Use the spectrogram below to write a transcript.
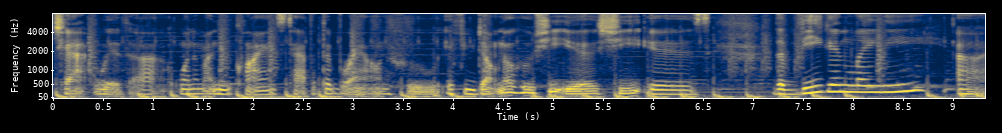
chat with uh, one of my new clients, Tabitha Brown, who, if you don't know who she is, she is the vegan lady, uh,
